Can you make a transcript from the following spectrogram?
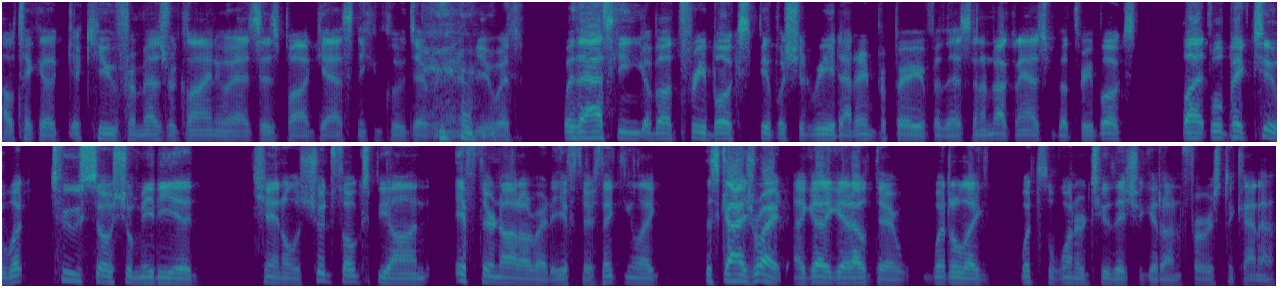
I'll take a, a cue from Ezra Klein, who has his podcast, and he concludes every interview with with asking about three books people should read. I didn't prepare you for this, and I'm not going to ask you about three books, but we'll pick two. What two social media channels should folks be on if they're not already? If they're thinking like this guy's right, I got to get out there. What are like what's the one or two they should get on first to kind of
